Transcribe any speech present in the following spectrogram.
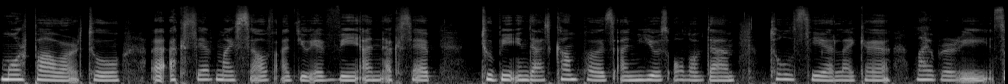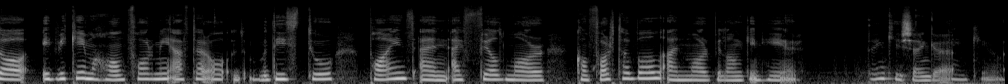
more power to uh, accept myself at UFV and accept to be in that campus and use all of the tools here like a library. So it became a home for me after all these two points and i feel more comfortable and more belonging here. Thank you shanga thank you.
